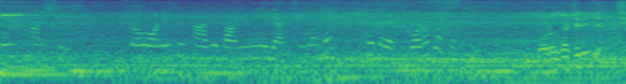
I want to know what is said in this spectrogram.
পৌষ মাস শেষ। সব অনেকে কাজে বাগ নিয়ে যাচ্ছে বলে কোথায় যাচ্ছে? বড় কথা কি বড় গাছেরই যাচ্ছি।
